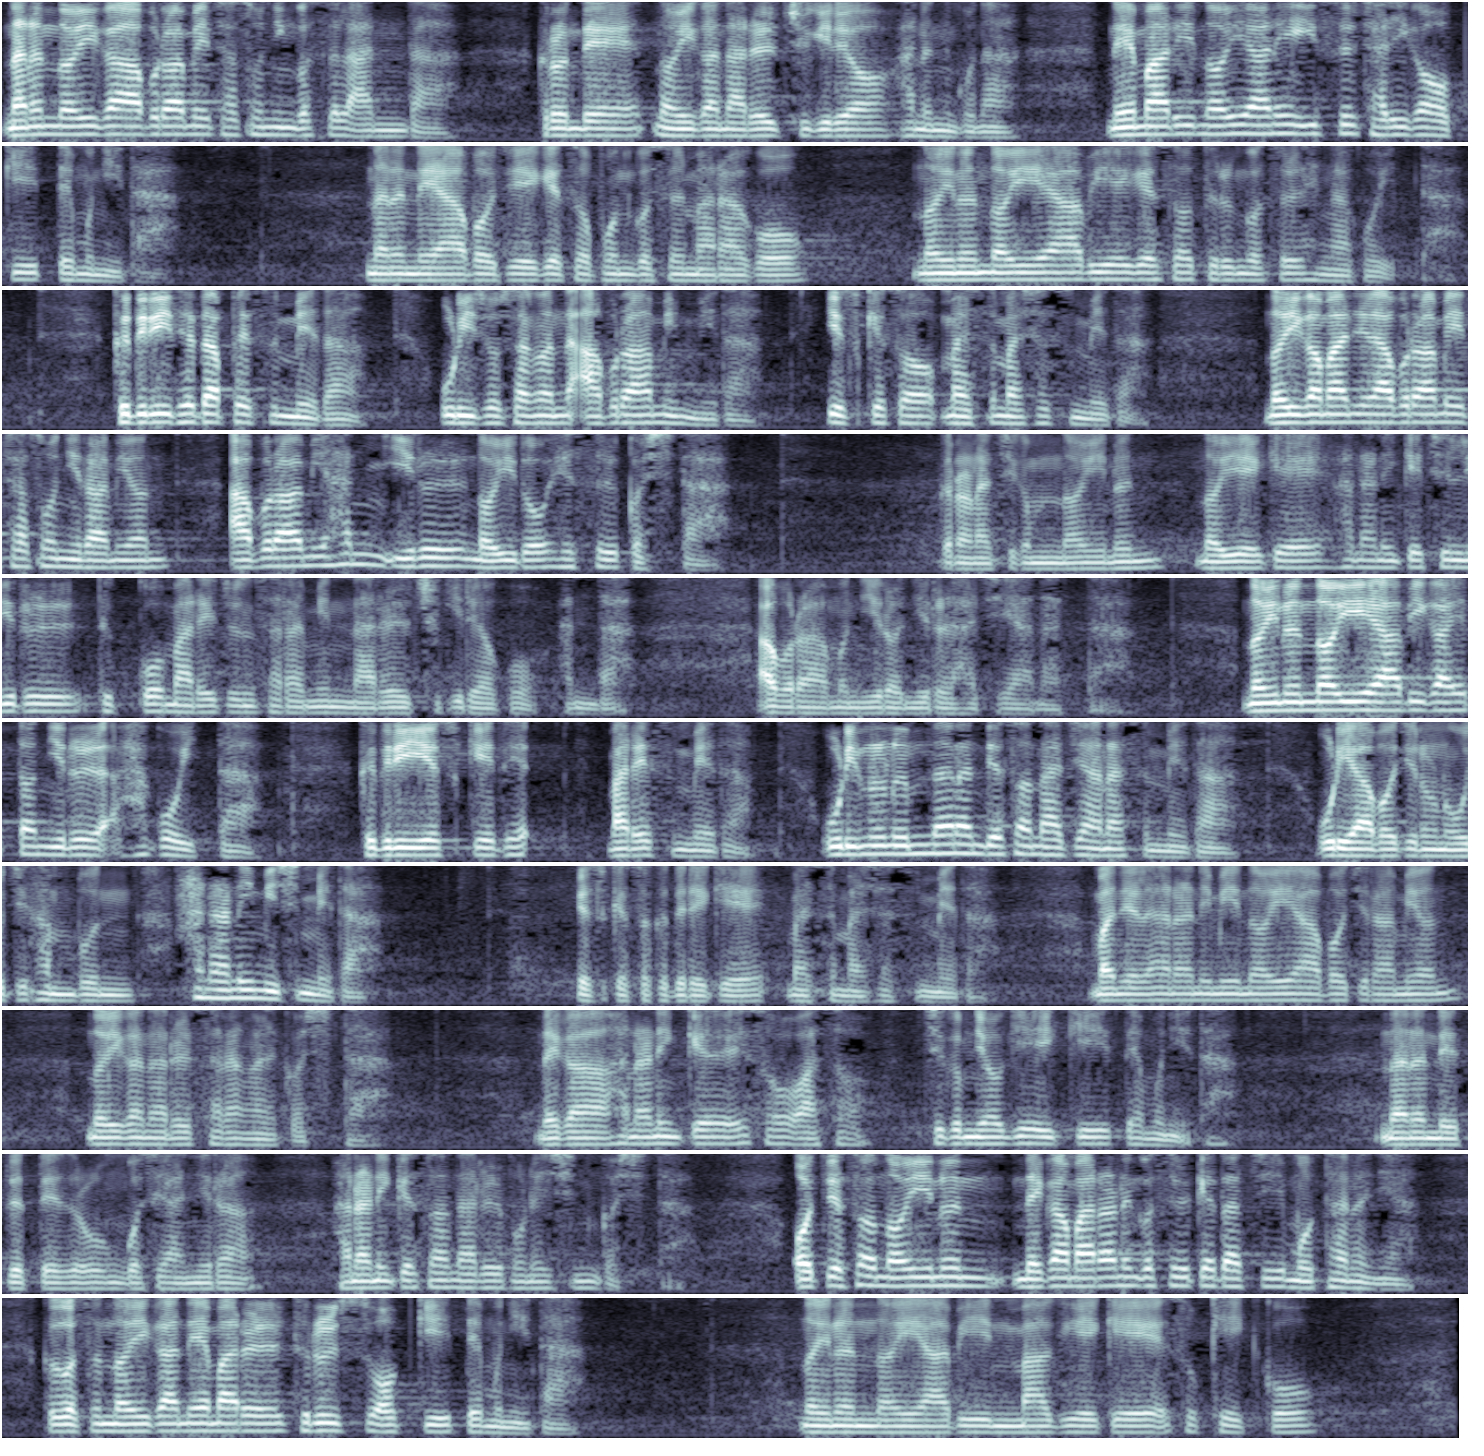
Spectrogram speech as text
나는 너희가 아브라함의 자손인 것을 안다. 그런데 너희가 나를 죽이려 하는구나. 내 말이 너희 안에 있을 자리가 없기 때문이다. 나는 내 아버지에게서 본 것을 말하고 너희는 너희의 아비에게서 들은 것을 행하고 있다. 그들이 대답했습니다. 우리 조상은 아브라함입니다. 예수께서 말씀하셨습니다. 너희가 만일 아브라함의 자손이라면 아브라함이 한 일을 너희도 했을 것이다. 그러나 지금 너희는 너희에게 하나님께 진리를 듣고 말해준 사람인 나를 죽이려고 한다. 아브라함은 이런 일을 하지 않았다. 너희는 너희의 아비가 했던 일을 하고 있다. 그들이 예수께 말했습니다. 우리는 음란한 데서 나지 않았습니다. 우리 아버지는 오직 한 분 하나님이십니다. 예수께서 그들에게 말씀하셨습니다. 만일 하나님이 너희 아버지라면 너희가 나를 사랑할 것이다. 내가 하나님께서 와서 지금 여기에 있기 때문이다. 나는 내 뜻대로 온 것이 아니라 하나님께서 나를 보내신 것이다. 어째서 너희는 내가 말하는 것을 깨닫지 못하느냐? 그것은 너희가 내 말을 들을 수 없기 때문이다. 너희는 너희 아비인 마귀에게 속해 있고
